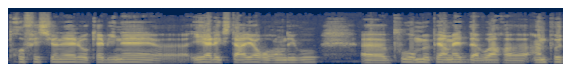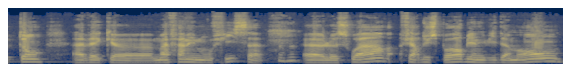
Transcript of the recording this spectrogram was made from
professionnelles au cabinet et à l'extérieur au rendez-vous pour me permettre d'avoir un peu de temps avec ma femme et mon fils mhm. le soir, faire du sport bien évidemment,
